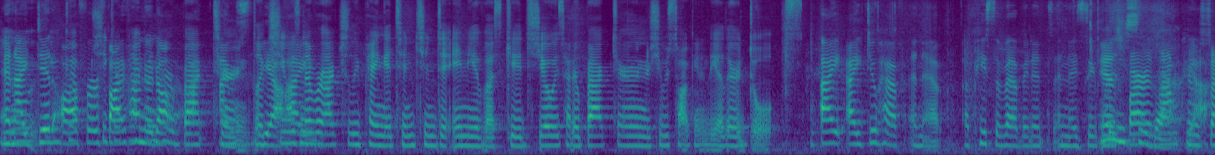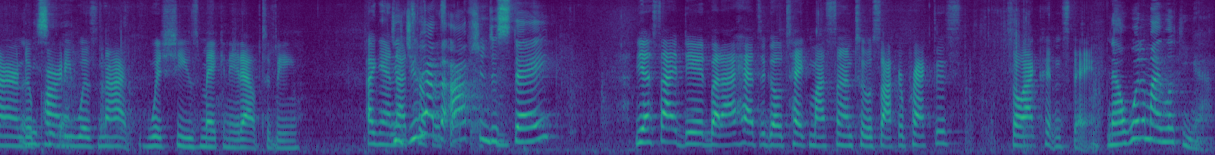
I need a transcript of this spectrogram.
and I did you kept- offer she kept five having hundred her dollars. back turned. Like she was never actually paying attention to any of us kids. She always had her back turned or she was talking to the other adults. I, I do have an, a piece of evidence and exhibit. me As far see as I'm that. Yeah, concerned, the party was not what she's making it out to be. Again, Did you have the option to stay? Yes, I did, but I had to go take my son to a soccer practice, so I couldn't stay. Now, what am I looking at?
